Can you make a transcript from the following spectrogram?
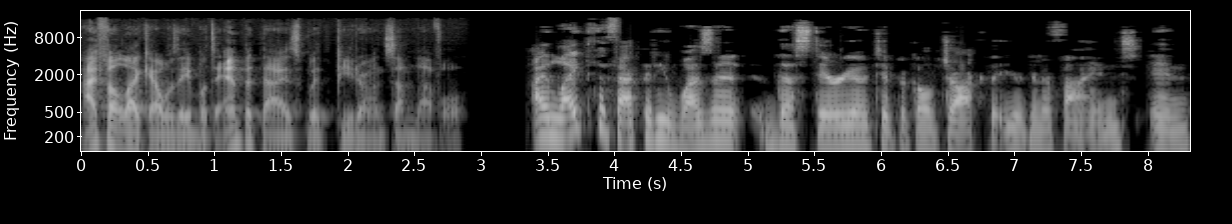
I felt like I was able to empathize with Peter on some level. I liked the fact that he wasn't the stereotypical jock that you're going to find in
